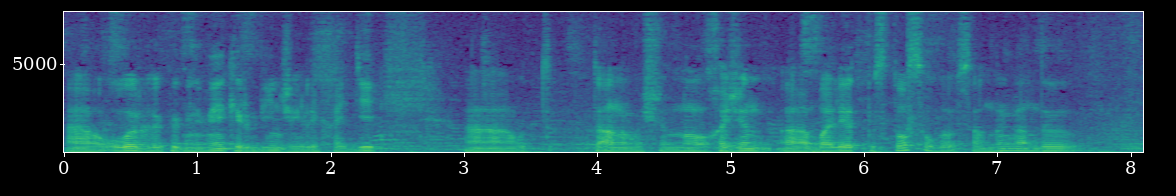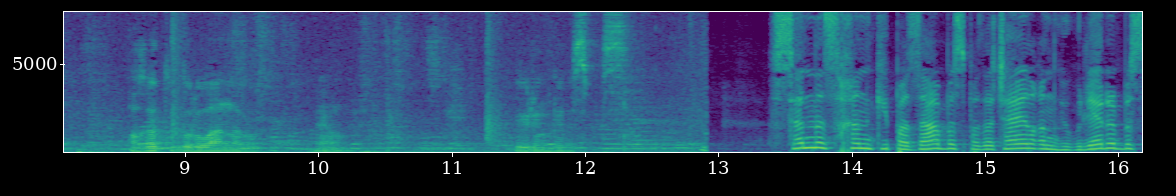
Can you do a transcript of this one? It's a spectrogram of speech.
уларға көгнеме кирбинже или ходи вот таным үшін но хажен балет біз тосылғы санның анды аға тудырланыр үйренгенбізбіз Сынны сыхан ки пазабыз, пазачайлығын күгілерібіз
